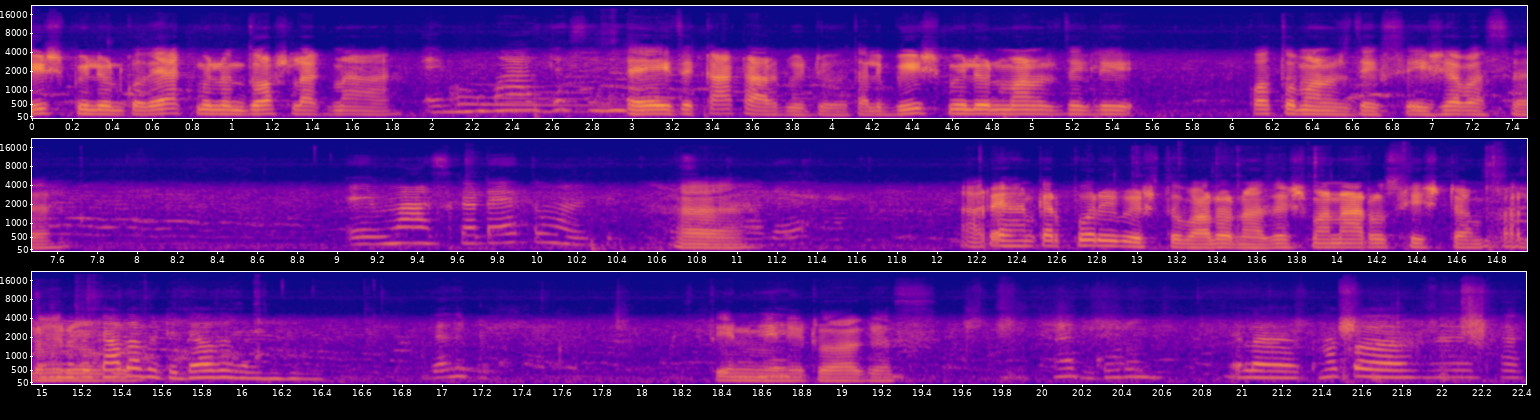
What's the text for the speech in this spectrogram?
বিশ মিলিয়ন কত? এক মিলিয়ন দশ লাখ না? এই যে কাটার ভিডিও, তাহলে বিশ মিলিয়ন মানুষ দেখলে কত মানুষ দেখছে? হিসাব আছে? এই মাছ কাটা এত মানুষ হ্যাঁ আর এখানকার পরিবেশ তো ভালো না যে মানে আরও সিস্টেম ভালো হয়ে বেটি তিন মিনিট আগে থাক গরম। এলা থাকো থাক।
